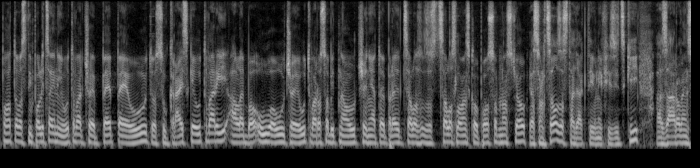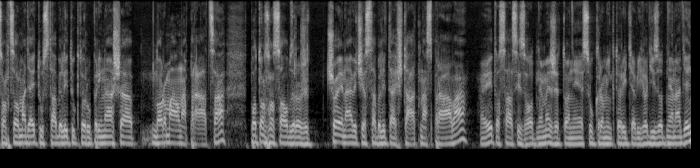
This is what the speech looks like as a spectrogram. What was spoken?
pohotovostný policajný útvar, čo je PPU, to sú krajské útvary, alebo UOU, čo je útvar osobitného určenia, to je pre celo, s celoslovenskou pôsobnosťou. Ja som chcel zostať aktívny fyzicky a zároveň som chcel mať aj tú stabilitu, ktorú prináša normálna práca. Potom som sa obzrel, že čo je najväčšia stabilita je štátna správa. Hej, to sa asi zhodneme, že to nie je súkromník, ktorý ťa vyhodí zo dňa na deň.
